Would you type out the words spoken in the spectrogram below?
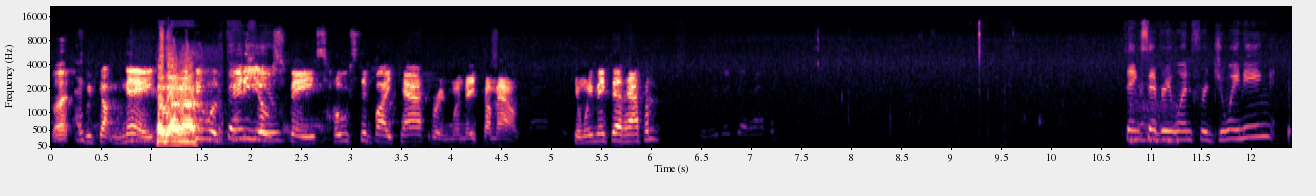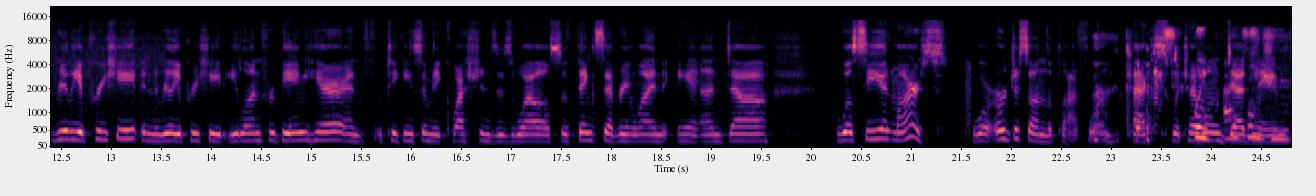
got Bye. we've got Maye. Bye bye. we now. do a Thank video you. space hosted by Kathryn when they come out? Can we make that happen? Thanks everyone for joining. Really appreciate and really appreciate Elon for being here and for taking so many questions as well. So thanks everyone, and uh, we'll see you in Mars or, or just on the platform X, which I Wait, won't dead name. you.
